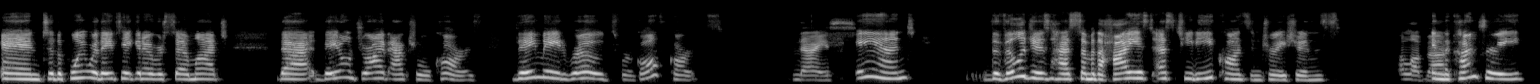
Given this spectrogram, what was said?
And to the point where they've taken over so much that they don't drive actual cars. They made roads for golf carts. Nice. And the villages has some of the highest STD concentrations I love that. in the country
